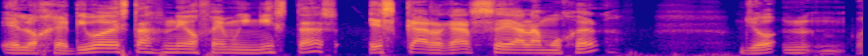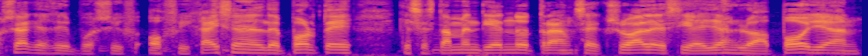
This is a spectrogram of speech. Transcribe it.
el objetivo de estas neofeministas es cargarse a la mujer. Yo, o sea, que decir, pues si os fijáis en el deporte que se están metiendo transexuales y ellas lo apoyan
